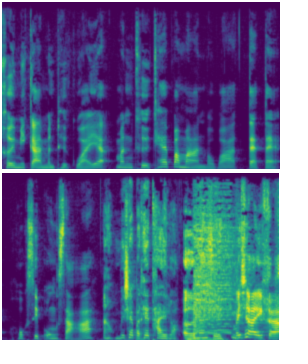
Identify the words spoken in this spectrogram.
เคยมีการบันทึกไว้อะมันคือแค่ประมาณแบบว่า แต่แต่หกสิบองศาอ้าวไม่ใช่ประเทศไทยเหรอ เออ นั่นสิ ไม่ใช่ค่ะ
